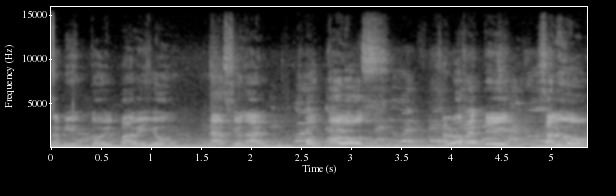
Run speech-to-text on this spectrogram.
lanzamiento del pabellón nacional. Con todos, saludo al frente, saludo.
